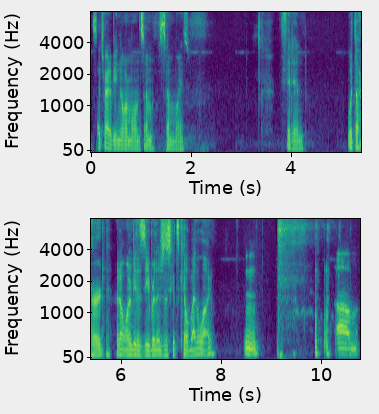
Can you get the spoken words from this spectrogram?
so I try to be normal in some some ways, fit in with the herd. I don't want to be the zebra that just gets killed by the lion. Mm. um,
